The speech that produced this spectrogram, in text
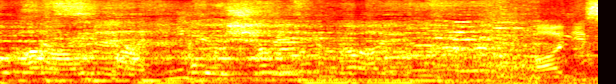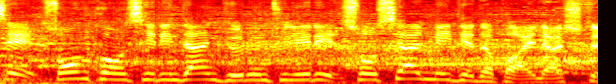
bu Hadise son konserinden görüntüleri sosyal medyada paylaştı.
